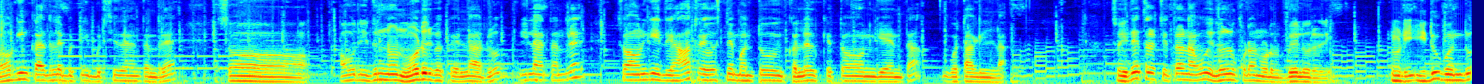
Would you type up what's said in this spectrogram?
ಆವಾಗಿನ ಕಾಲದಲ್ಲೇ ಬಿಟ್ಟು, ಬಿಡಿಸಿದ್ದಾರೆ ಅಂತಂದರೆ ಸೊ ಅವ್ರು ಇದನ್ನು ನೋಡಿರ್ಬೇಕು ಎಲ್ಲಾದರೂ. ಇಲ್ಲ ಅಂತಂದರೆ ಸೊ ಅವನಿಗೆ ಇದು ಯಾವ ಥರ ಯೋಚನೆ ಬಂತು, ಈ ಕಲ್ಲಲ್ಲಿ ಕೆತ್ತೋವನಿಗೆ ಅಂತ ಗೊತ್ತಾಗಲಿಲ್ಲ. ಸೊ ಇದೇ ಥರ ಚಿತ್ರ ನಾವು ಇದರಲ್ಲೂ ಕೂಡ ನೋಡೋದು ಬೇಲೂರಲ್ಲಿ. ನೋಡಿ ಇದು ಬಂದು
